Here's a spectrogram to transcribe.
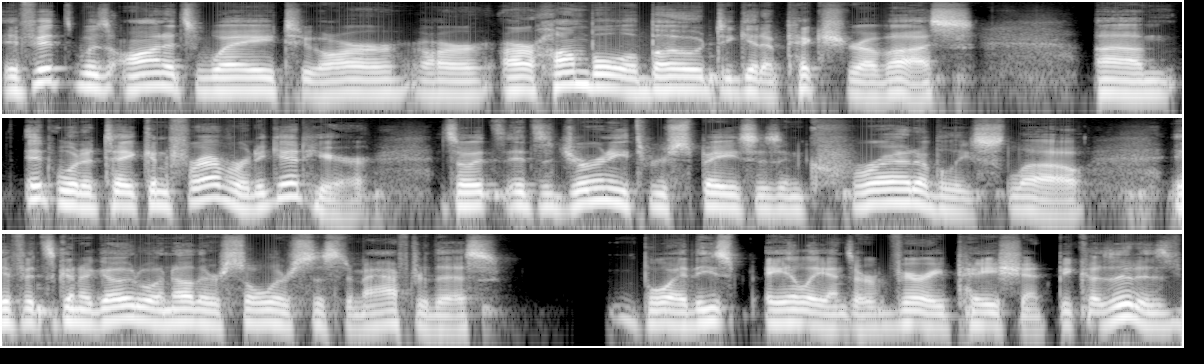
if it was on its way to our our our humble abode to get a picture of us, um, it would have taken forever to get here. So its its journey through space is incredibly slow. If it's going to go to another solar system after this, boy, these aliens are very patient because it is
